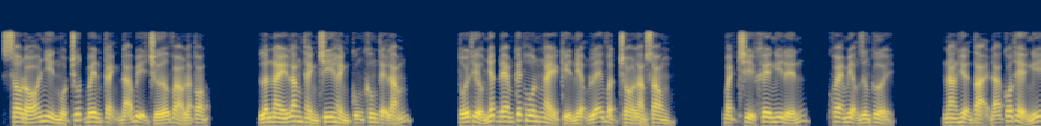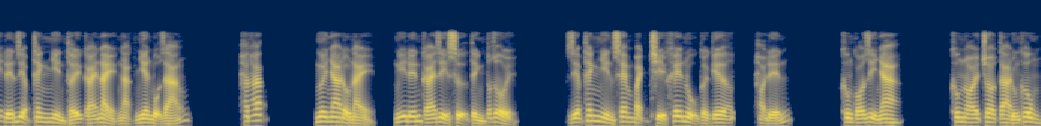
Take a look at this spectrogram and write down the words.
sau đó nhìn một chút bên cạnh đã bị chứa vào laptop. Lần này lăng thành chi hành cũng không tệ lắm. Tối thiểu nhất đem kết hôn ngày kỷ niệm lễ vật cho làm xong. Bạch chỉ khê nghĩ đến, khoe miệng dương cười. Nàng hiện tại đã có thể nghĩ đến diệp thanh nhìn thấy cái này ngạc nhiên bộ dáng. Hh ngươi nhà đầu này, nghĩ đến cái gì sự tình tốt rồi? Diệp thanh nhìn xem bạch chỉ khê nụ cười kia, hỏi đến, không có gì nha, không nói cho ta đúng không?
